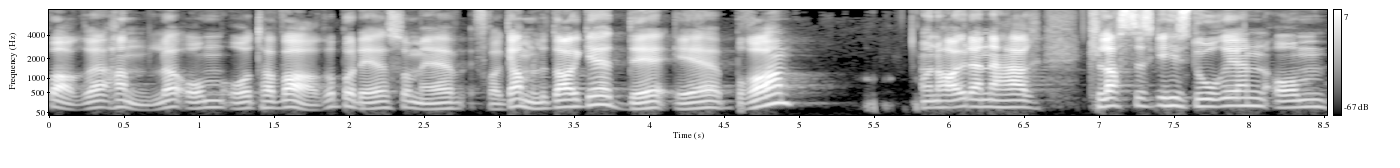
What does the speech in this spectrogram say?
bare handler om å ta vare på det som er fra gamle dager, det er bra. Og En har jo denne her klassiske historien om,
